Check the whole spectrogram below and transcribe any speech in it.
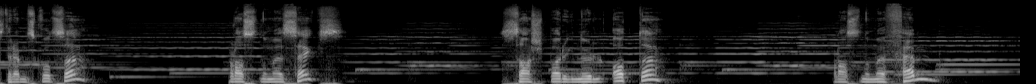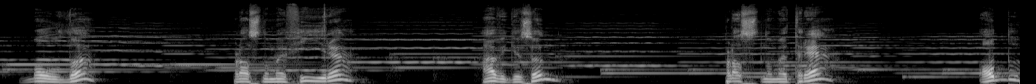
Strømsgodset. Plass nummer 6 Sarpsborg 08. Plass nummer 5 Molde. Plass nummer 4 Haugesund. Plass nummer 3 Odd.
